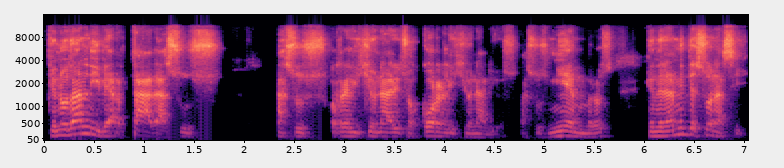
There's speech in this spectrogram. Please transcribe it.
que no dan libertad a sus, a sus religionarios o correligionarios, a sus miembros, generalmente son así.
